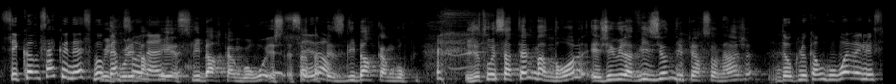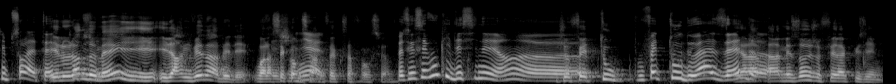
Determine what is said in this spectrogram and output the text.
C'est comme ça que naissent vos oui, personnages. Je voulais marquer Slibar Kangourou et ça a tapé Slibar Kangourpu. J'ai trouvé ça tellement drôle et j'ai eu la vision du personnage. Donc le kangourou avec le slip sur la tête. Et le lendemain, il, il, arrivait dans la BD. Voilà, c'est comme ça en fait que ça fonctionne. Parce que c'est vous qui dessinez. Hein, euh, Je fais tout. Vous faites tout de A à Z. à, la, maison, je fais la cuisine.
